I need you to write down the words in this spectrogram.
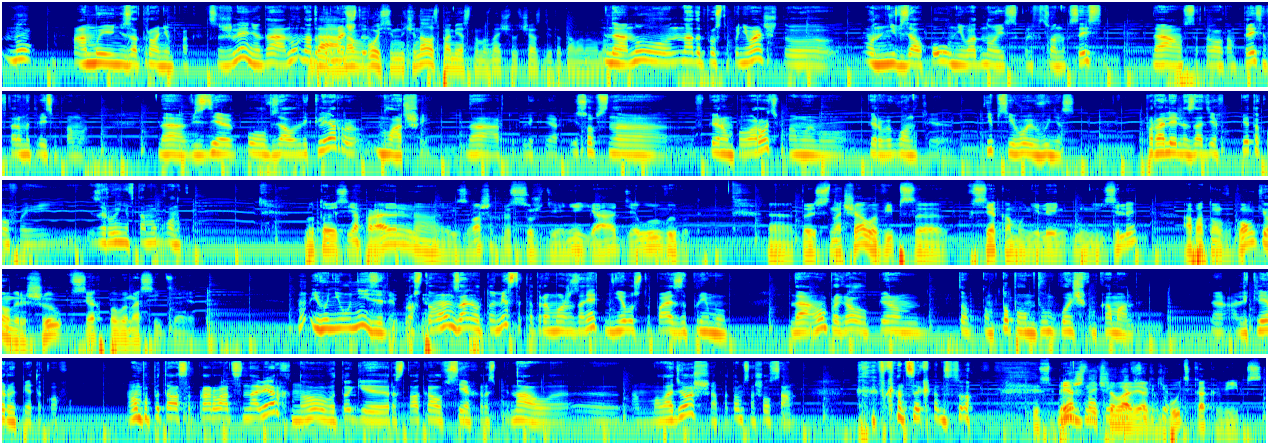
Ну, а мы ее не затронем пока, к сожалению, да. Ну, надо да, понимать, она что... в 8 начиналась по местному, значит, вот сейчас где-то там она у нас. Да, ну, надо просто понимать, что он не взял пол ни в одной из квалификационных сессий. Да, он стартовал там третьим, вторым и третьим, по-моему. Да, везде пол взял Леклер, младший, да, Артур Леклер. И, собственно, в первом повороте, по-моему, первой гонки, Типс его и вынес. Параллельно задев Петаков и заруинив тому гонку. Ну, то есть я правильно из ваших рассуждений я делаю вывод. Э, то есть сначала Випса все, кому не лень, унизили, а потом в гонке он решил всех повыносить за это. Ну, его не унизили, просто он занял то место, которое можно занять, не выступая за приму. Да, он проиграл первым там, там, топовым двум гонщикам команды. э, Леклеру и Петакову. Он попытался прорваться наверх, но в итоге растолкал всех, распинал э, там, молодежь, а потом сошел сам. в конце концов. Успешный кстати, я человек, будь как Випс.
